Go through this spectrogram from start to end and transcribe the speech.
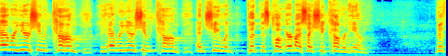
Every year she would come, every year she would come and she would put this cloak. Everybody say she covered him. The,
